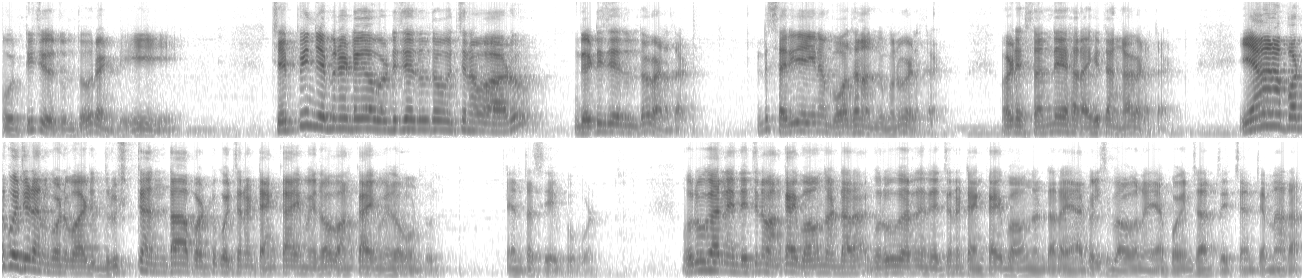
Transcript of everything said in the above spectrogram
ఒట్టి చేతులతో రండి. చెప్పింది చెప్పినట్టుగా ఒట్టి చేతులతో వచ్చిన వాడు గట్టి చేతులతో వెళతాడు. అంటే సరి అయిన బోధన అందుకుని వెళతాడు. వాడి సందేహరహితంగా వెళతాడు. ఏమైనా పట్టుకొచ్చాడు అనుకోండి వాడి దృష్టి అంతా పట్టుకొచ్చిన టెంకాయ మీదో వంకాయ మీదో ఉంటుంది. ఎంతసేపు కూడా. గురువుగారు నేను తెచ్చిన వంకాయ బాగుందంటారా? గురువుగారు నేను తెచ్చిన టెంకాయ బాగుందంటారా? యాపిల్స్ బాగున్నాయా? పోయినసారి తెచ్చాను తిన్నారా?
